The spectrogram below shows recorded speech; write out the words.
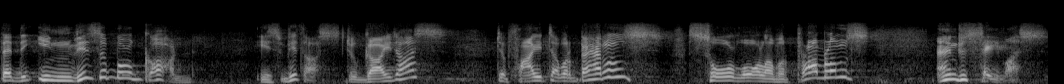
that the invisible God is with us to guide us, to fight our battles, solve all our problems, and to save us.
